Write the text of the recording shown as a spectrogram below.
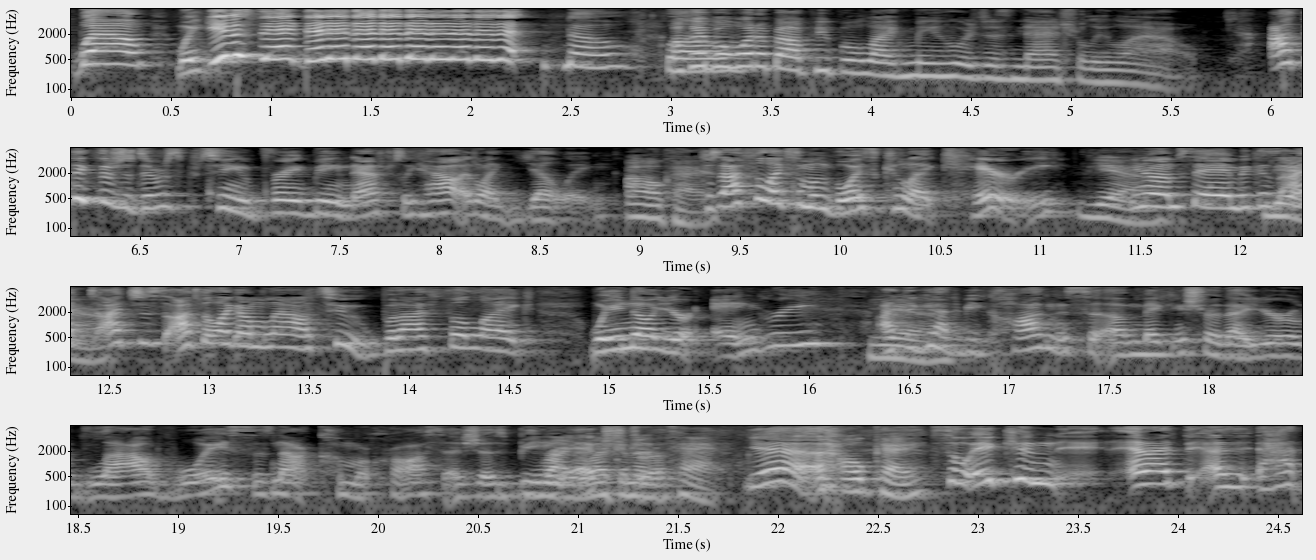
Well, when you said da, da, da, no. Well, okay, but what about people like me who are just naturally loud? I think there's a difference between being naturally loud and like yelling. Oh, okay. Because I feel like someone's voice can like carry. Yeah. You know what I'm saying? Because yeah. I, I just I feel like I'm loud too, but I feel like when you know you're angry, yeah. I think you have to be cognizant of making sure that your loud voice does not come across as just being right, extra. Like an attack. Yeah. Okay. So it can, and I, th- I,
